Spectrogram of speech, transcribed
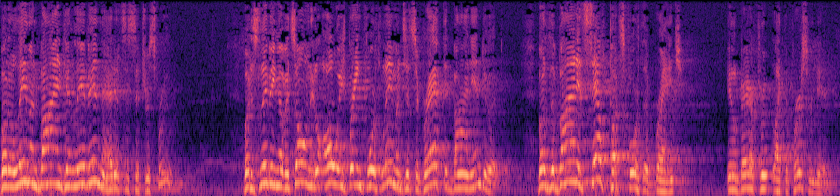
But a lemon vine can live in that. It's a citrus fruit. But it's living of its own. It'll always bring forth lemons. It's a grafted vine into it. But if the vine itself puts forth a branch, it'll bear fruit like the first one did.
